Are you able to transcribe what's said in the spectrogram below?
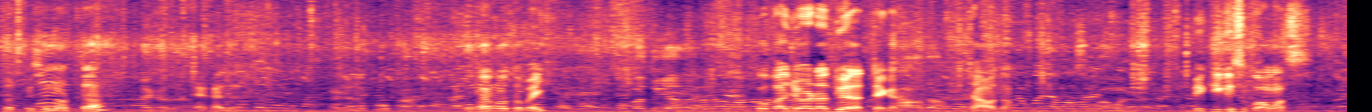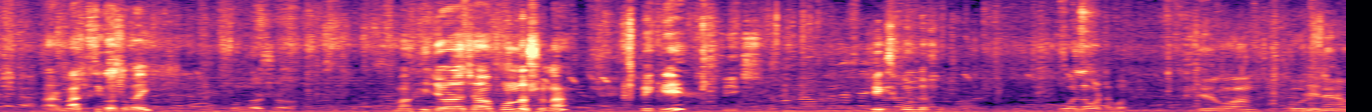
শর্ট পিসের নটটা এক হাজার। কোকা কত ভাই? কোকা জোড়াটা দুই হাজার টাকা। চাওয়া দাম। বিক্রি কিছু কম আছে। আর মাক্সি কত ভাই? পনেরোশো মাখি জোড়া চাওয়া পনেরোশো না? বিক্রি? ফিক্স ফিক্স পনেরোশো। মোবাইল নাম্বারটা বল। Zero one four zero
